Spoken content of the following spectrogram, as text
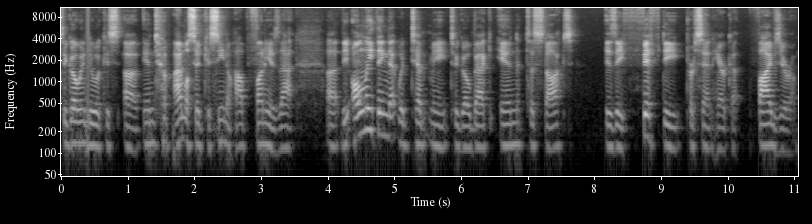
to go into a uh, into I almost said casino. How funny is that? Uh, the only thing that would tempt me to go back into stocks is a fifty percent haircut, five zero.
